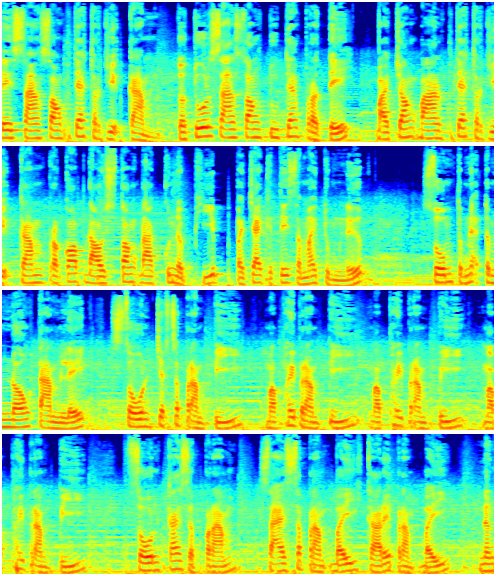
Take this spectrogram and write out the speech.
ទេសសាងសង់ផ្ទះត្រជាកម្មទទួលសាងសង់ទូទាំងប្រទេសបើចង់បានផ្ទះត្រជាកម្មប្រកបដោយស្តង់ដារគុណភាពបច្ចេកទេសសម័យទំនើបសូមទំនាក់ទំនងតាមលេខ077 27 27 27 095 48 8និង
